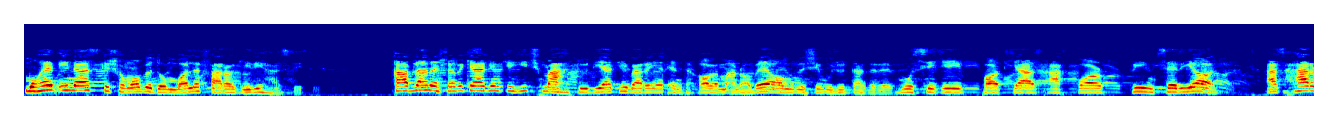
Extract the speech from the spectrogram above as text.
مهم این است که شما به دنبال فراگیری هستید. قبلا اشاره کردیم که هیچ محدودیتی برای انتخاب منابع آموزشی وجود نداره. موسیقی پادکست اخبار فیلم سریال از هر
